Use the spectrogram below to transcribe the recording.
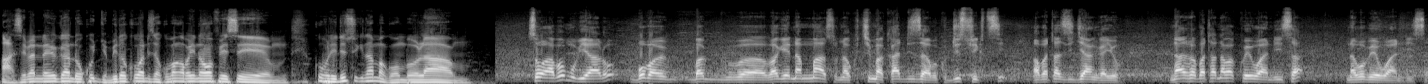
asibya nnayuganda okujjumbira okuwandiza kubanga balina ofiisi ku buli disitulikiti n'amagombolola so abo mu byalo bo ba- ba- ba- bagenda mu maaso na kukima kaadi zaabwe ku districts abatazijangayo n'abatanaba kwewandiisa nabo beewandiisa.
